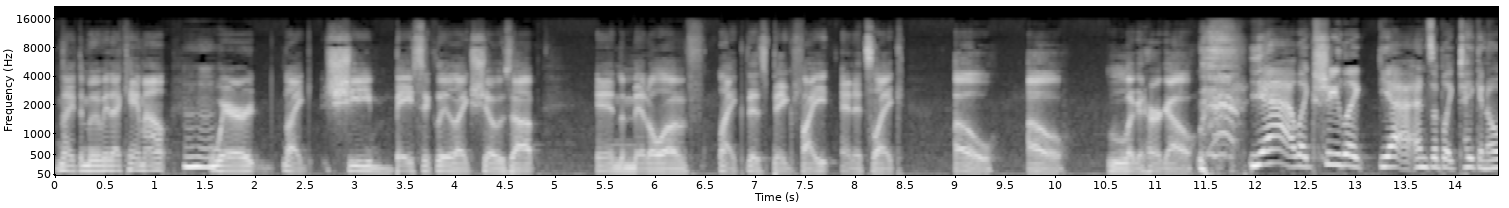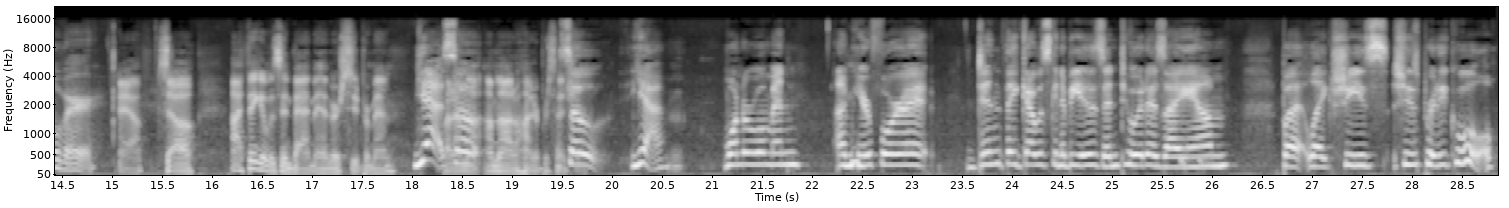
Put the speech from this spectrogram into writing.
like the movie that came out mm-hmm. where like she basically like shows up in the middle of like this big fight and it's like, "Oh, oh, look at her go." Yeah, like she like yeah ends up like taking over. Yeah. So I think it was in Batman vs Superman. Yeah, But so I'm not, I'm not 100 percent sure. so yeah, Wonder Woman. I'm here for it. Didn't think I was gonna be as into it as I am, but like she's she's pretty cool.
